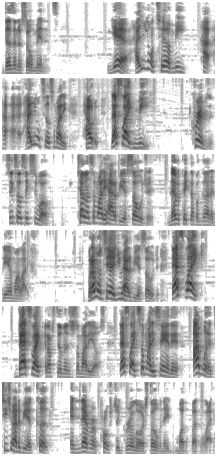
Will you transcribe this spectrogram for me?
dozen or so minutes. Yeah, how you gonna tell me how how, how you gonna tell somebody how to? That's like me, Crimson six zero six two zero, telling somebody how to be a soldier. Never picked up a gun a day in my life, but I'm gonna tell you how to be a soldier. That's like, that's like, and I'm still into somebody else. That's like somebody saying that I'm gonna teach you how to be a cook and never approach a grill or a stove in their motherfucking life.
